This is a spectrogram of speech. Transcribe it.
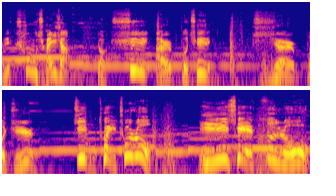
与出拳上，要屈而不屈，直而不直，进退出入，一切自如。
